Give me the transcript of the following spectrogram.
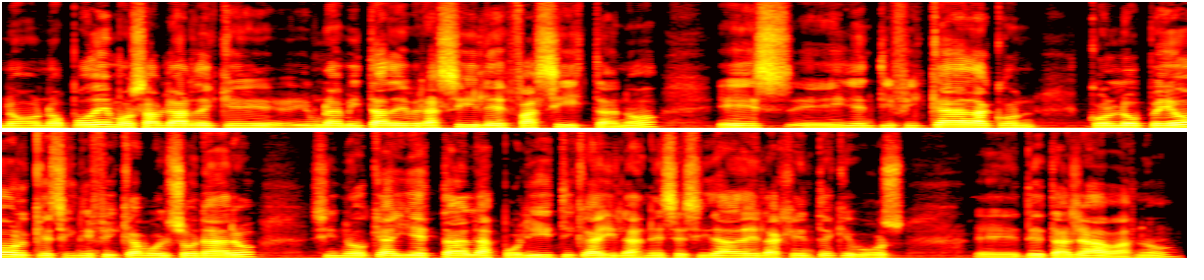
No, no podemos hablar de que una mitad de Brasil es fascista, ¿no? Es eh, identificada con, con lo peor que significa Bolsonaro, sino que ahí están las políticas y las necesidades de la gente que vos eh, detallabas, ¿no?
